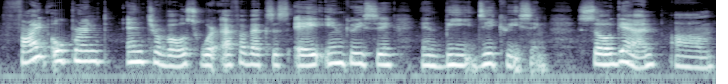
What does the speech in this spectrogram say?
Find open intervals where f of x is a increasing and b decreasing. So again, um,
